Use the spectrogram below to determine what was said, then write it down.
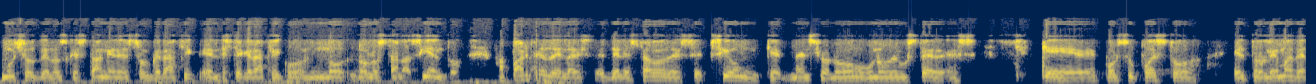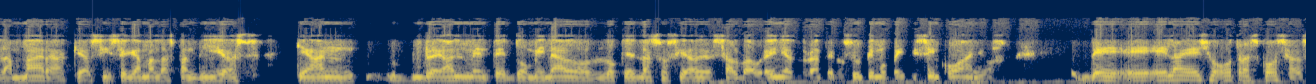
muchos de los que están en, estos gráfic- en este gráfico no, no lo están haciendo. Aparte de la del estado de excepción que mencionó uno de ustedes, que por supuesto el problema de la Mara, que así se llaman las pandillas que han realmente dominado lo que es la sociedad salvadoreña durante los últimos 25 años. Eh, él ha hecho otras cosas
